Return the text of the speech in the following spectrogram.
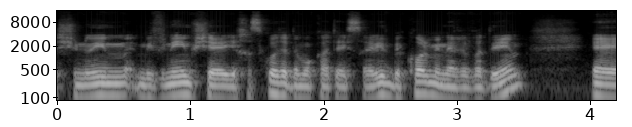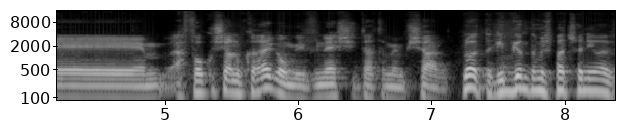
שינויים מבניים שיחזקו את הדמוקרטיה הישראלית בכל מיני רבדים. אה, הפוקוס שלנו כרגע הוא מבנה שיטת הממשל. לא, תגיד גם את המשפט שאני אוהב.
